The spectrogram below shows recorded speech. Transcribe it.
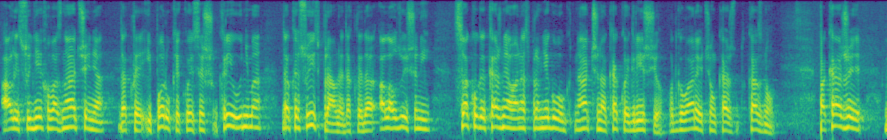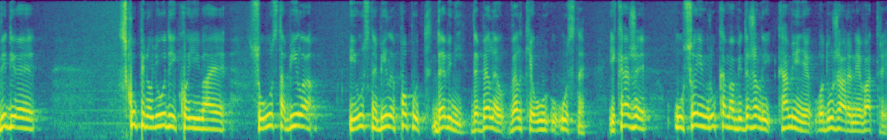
ali su njihova značenja, dakle, i poruke koje se kriju u njima, dakle, su ispravne, dakle, da Allah uzvišeni svakoga kažnjava naspram njegovog načina kako je griješio, odgovarajućom kaznom. Pa kaže, vidio je skupinu ljudi kojima je, su usta bila i usne bile poput devini, debele, velike usne. I kaže, u svojim rukama bi držali kamenje od užarene vatre.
